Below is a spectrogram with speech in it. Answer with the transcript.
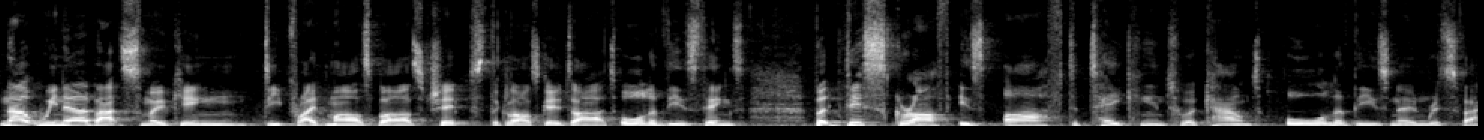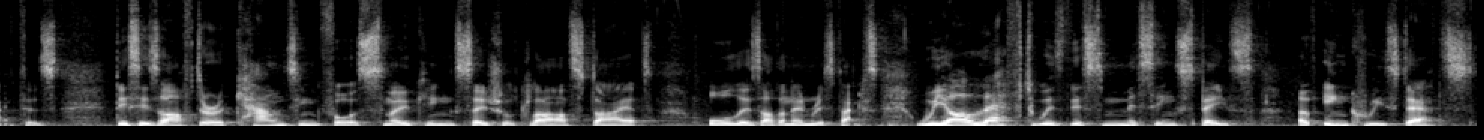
Now, we know about smoking, deep fried Mars bars, chips, the Glasgow diet, all of these things. But this graph is after taking into account all of these known risk factors. This is after accounting for smoking, social class, diet, all those other known risk factors. We are left with this missing space of increased deaths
